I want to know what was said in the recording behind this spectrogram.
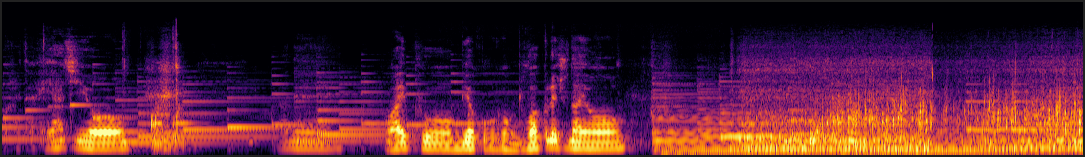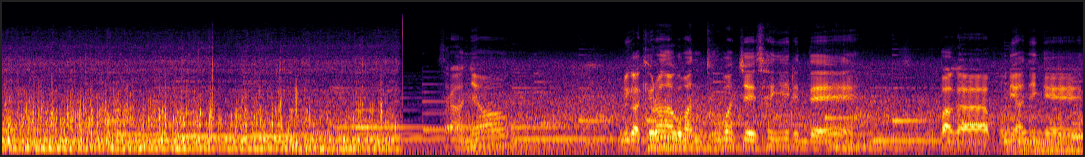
그래도 해야지요. 안에 와이프 미역국을 그럼 누가 끓여주나요? 사랑 안녕. 우리가 결혼하고 만 두 번째 생일인데 오빠가 본의 아닌 게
